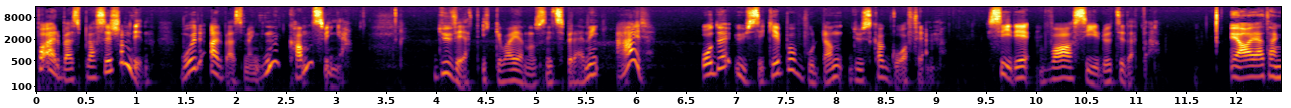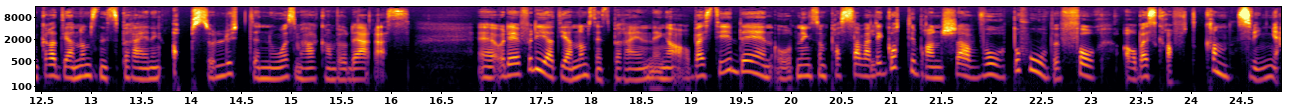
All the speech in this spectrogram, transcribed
på arbeidsplasser som din, hvor arbeidsmengden kan svinge. Du vet ikke hva gjennomsnittsberegning er, og du er usikker på hvordan du skal gå frem. Siri, hva sier du til dette? Ja, jeg tenker at gjennomsnittsberegning absolutt er noe som her kan vurderes. Eh, og det er fordi at gjennomsnittsberegning av arbeidstid det er en ordning som passer veldig godt i bransjer hvor behovet for arbeidskraft kan svinge.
